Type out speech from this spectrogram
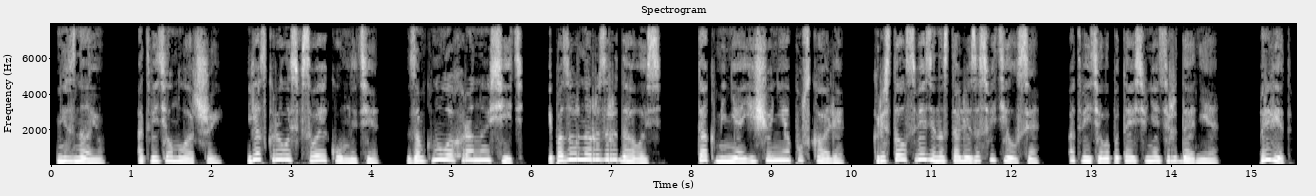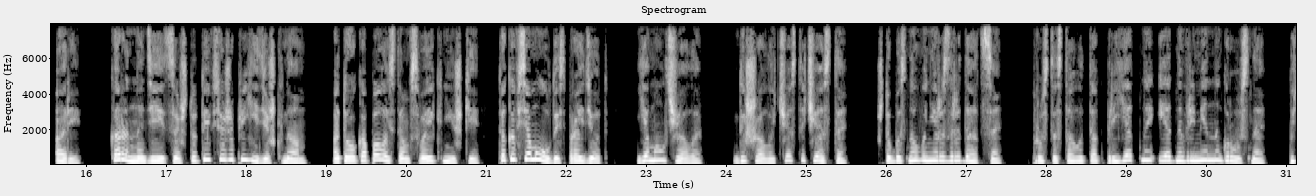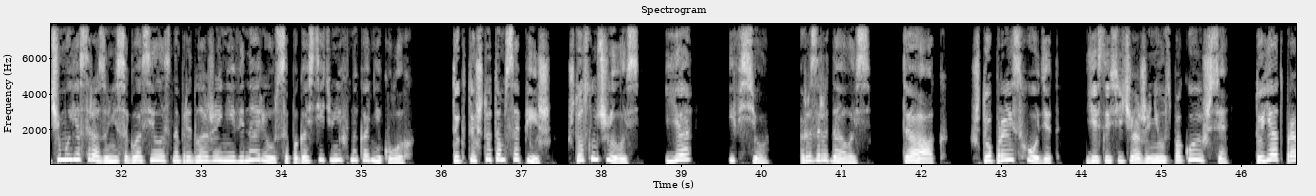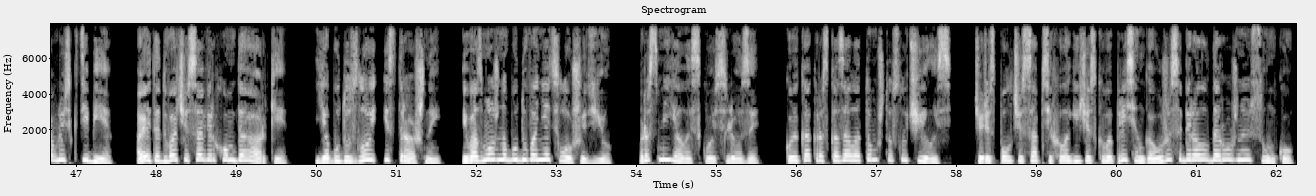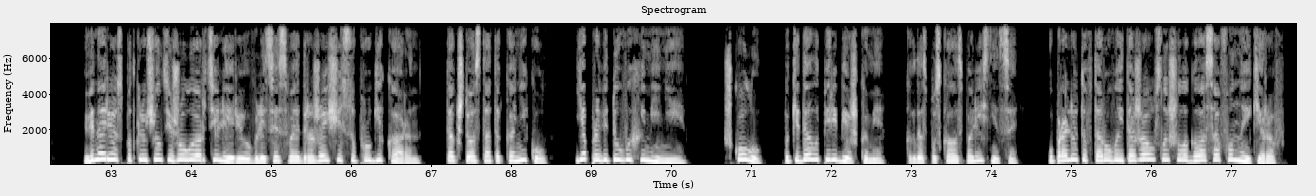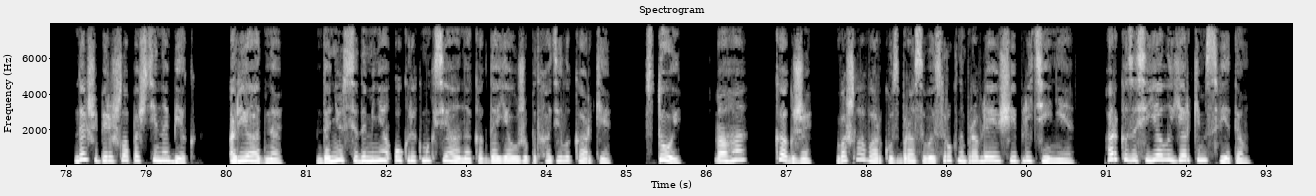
«Не знаю», — ответил младший. Я скрылась в своей комнате, замкнула охранную сеть и позорно разрыдалась. Так меня еще не опускали. Кристалл связи на столе засветился. Ответила, пытаясь унять рыдание. «Привет, Ари. Карен надеется, что ты все же приедешь к нам, а то окопалась там в своей книжке, так и вся молодость пройдет». Я молчала, дышала часто-часто, чтобы снова не разрыдаться. Просто стало так приятно и одновременно грустно. Почему я сразу не согласилась на предложение Винариуса погостить у них на каникулах? «Так ты что там сопишь?» Что случилось? Я... И все. Разрыдалась. Так, что происходит? Если сейчас же не успокоишься, то я отправлюсь к тебе, а это два часа верхом до арки. Я буду злой и страшный, и, возможно, буду вонять лошадью. Рассмеялась сквозь слезы. Кое-как рассказала о том, что случилось. Через полчаса психологического прессинга уже собирала дорожную сумку. Винариус подключил тяжелую артиллерию в лице своей дрожащей супруги Карен так что остаток каникул я проведу в их имении. Школу покидала перебежками. Когда спускалась по лестнице, у пролета второго этажа услышала голоса фон Нейкеров. Дальше перешла почти на бег. «Ариадна!» Донесся до меня окрик Максиана, когда я уже подходила к арке. «Стой!» «Ага, как же!» Вошла в арку, сбрасывая с рук направляющее плетение. Арка засияла ярким светом.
